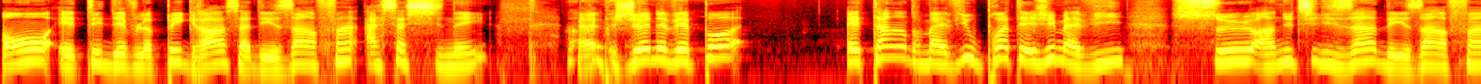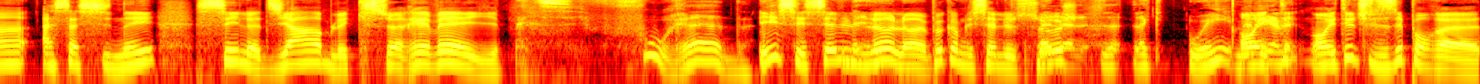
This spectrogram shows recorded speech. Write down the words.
ont été développés grâce à des enfants assassinés. Euh, je ne vais pas étendre ma vie ou protéger ma vie sur, en utilisant des enfants assassinés. C'est le diable qui se réveille. Fou raide. Et ces cellules-là, là, un peu comme les cellules Mais souches, la- la- la- oui, ont, été, ont été utilisés pour, euh,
